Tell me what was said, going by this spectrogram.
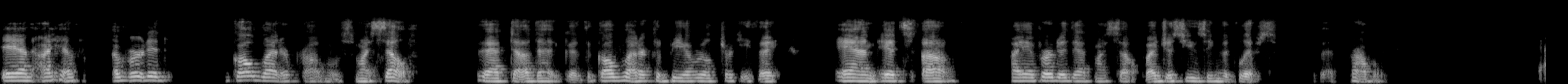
And I have averted gallbladder problems myself. That uh, that the gallbladder could be a real tricky thing, and it's uh, I averted that myself by just using the glyphs. That problem. Yeah,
